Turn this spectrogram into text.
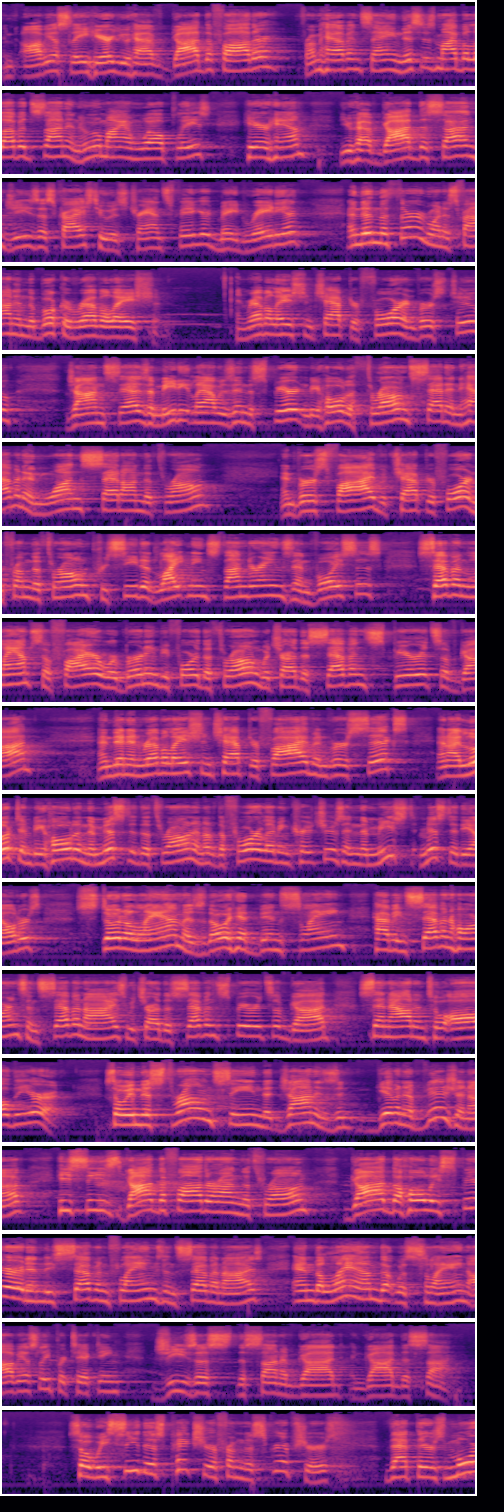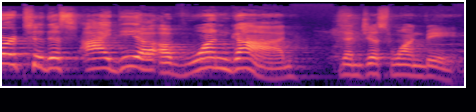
And obviously, here you have God the Father from heaven saying, This is my beloved Son in whom I am well pleased. Hear him. You have God the Son, Jesus Christ, who is transfigured, made radiant. And then the third one is found in the book of Revelation. In Revelation chapter 4 and verse 2, John says, Immediately I was in the Spirit, and behold, a throne set in heaven, and one sat on the throne. And verse 5 of chapter 4, and from the throne proceeded lightnings, thunderings, and voices. Seven lamps of fire were burning before the throne, which are the seven spirits of God. And then in Revelation chapter 5 and verse 6, and I looked, and behold, in the midst of the throne and of the four living creatures, in the midst of the elders, stood a lamb as though it had been slain, having seven horns and seven eyes, which are the seven spirits of God sent out into all the earth. So, in this throne scene that John is given a vision of, he sees God the Father on the throne, God the Holy Spirit in these seven flames and seven eyes, and the Lamb that was slain, obviously protecting Jesus, the Son of God, and God the Son. So we see this picture from the scriptures that there's more to this idea of one God than just one being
